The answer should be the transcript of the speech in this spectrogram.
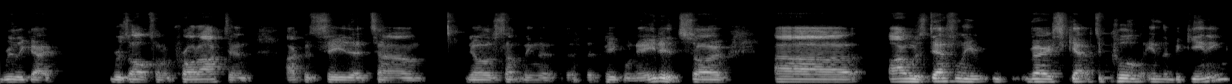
really great results on a product, and I could see that um, you know it was something that, that, that people needed. So uh, I was definitely very skeptical in the beginning.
